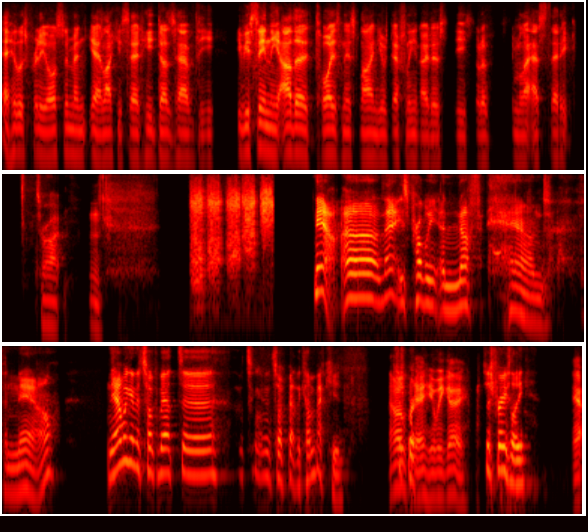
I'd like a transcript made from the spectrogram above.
Yeah, he looks pretty awesome, and yeah, like you said, he does have the. If you've seen the other toys in this line, you'll definitely notice the sort of similar aesthetic. That's right. Mm. Now, uh, that is probably enough hound for now. Now we're going to talk about uh, we're going to talk about the comeback kid Just br- Okay, here we go. just briefly. Yeah.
